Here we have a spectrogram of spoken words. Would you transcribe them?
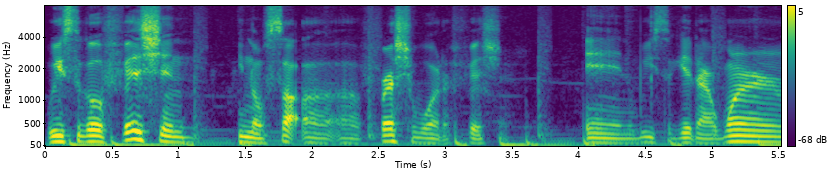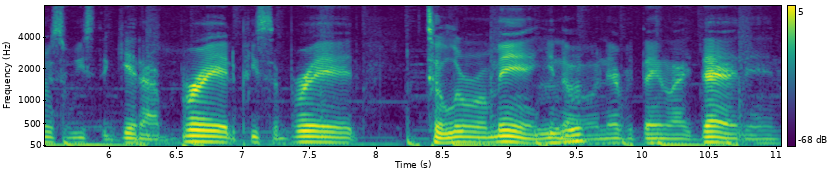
We used to go fishing. You know, so, uh, uh, freshwater fishing, and we used to get our worms. We used to get our bread, a piece of bread, to lure them in. You know, and everything like that. And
